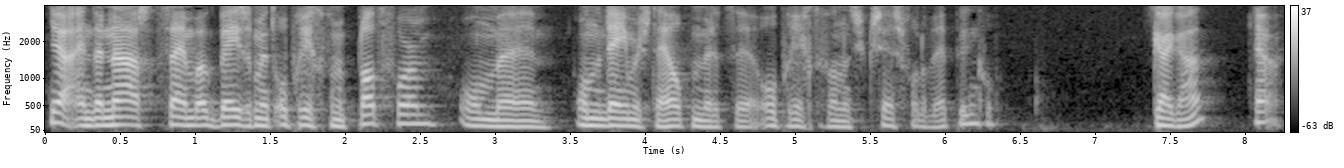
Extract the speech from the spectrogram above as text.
ja, en daarnaast zijn we ook bezig met het oprichten van een platform om uh, ondernemers te helpen met het oprichten van een succesvolle webwinkel. Kijk aan. Ja.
